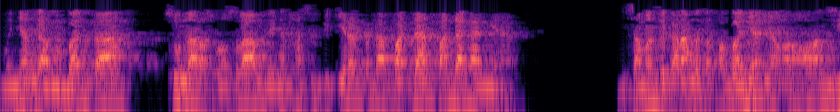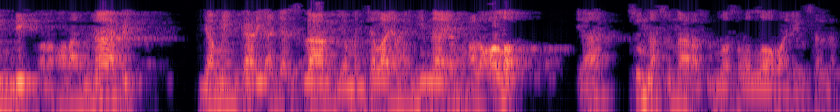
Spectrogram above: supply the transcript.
menyanggah membantah sunnah Rasulullah SAW dengan hasil pikiran, pendapat, dan pandangannya. Di zaman sekarang betapa banyaknya orang-orang zindik, orang-orang munafik yang mengingkari ajaran Islam, yang mencela, yang menghina, yang mengolok-olok, ya sunnah-sunnah Rasulullah Sallallahu Alaihi Wasallam.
